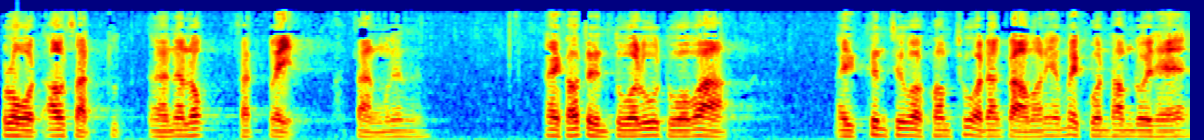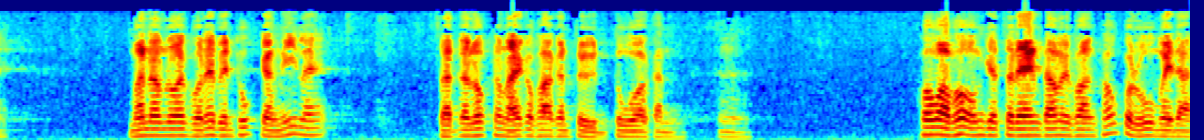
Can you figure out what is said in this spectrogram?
โปรดเอาสัตว์นรกสัตว์เปรตสั่งมาเนี่ยให้เขาตื่นตัวรู้ตัวว่า ไอ้ขึ้นชื่อว่าความชั่วดังกล่าวมาเนี่ย ไม่ควรทำโดยแท้ มันอำนวยผลให้เป็นทุกข์อย่างนี้แหละ สัตว์นรกทั้งหลายก็พากันตื่นตัวกันเพราะว่าพระองค์จะแสดงทำให้ฟังเขาก็รู้ไม่ได้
